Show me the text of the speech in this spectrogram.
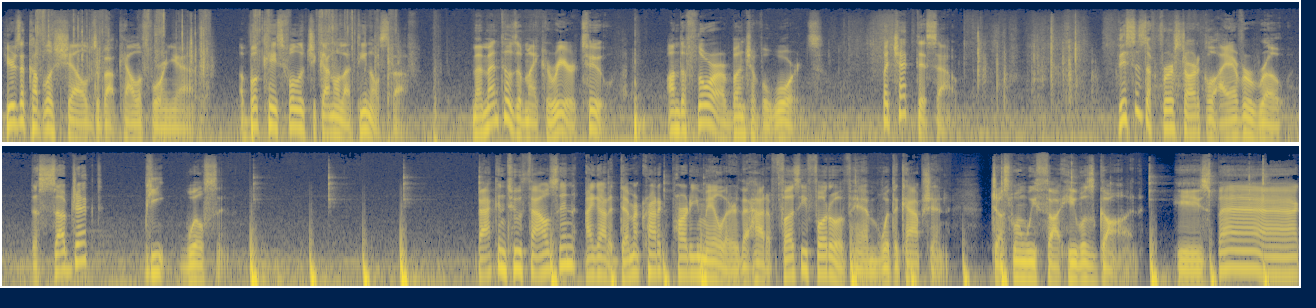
Here's a couple of shelves about California, a bookcase full of Chicano Latino stuff. Mementos of my career, too. On the floor are a bunch of awards. But check this out. This is the first article I ever wrote. The subject? Pete Wilson. Back in 2000, I got a Democratic Party mailer that had a fuzzy photo of him with the caption, Just when we thought he was gone, he's back.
